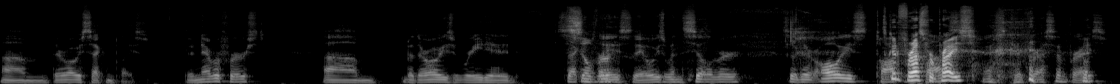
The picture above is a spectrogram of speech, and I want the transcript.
um they're always second place. They're never first. Um but they're always rated second Silver. place. They always win silver. So they're always top. It's good for us for price. It's good for us in price.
